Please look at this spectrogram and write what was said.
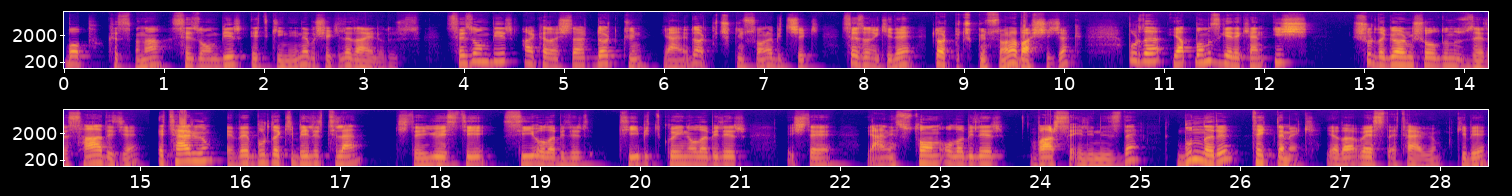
Bob kısmına sezon 1 etkinliğine bu şekilde dahil oluyoruz. Sezon 1 arkadaşlar 4 gün yani 4,5 gün sonra bitecek. Sezon 2 de 4,5 gün sonra başlayacak. Burada yapmamız gereken iş şurada görmüş olduğunuz üzere sadece Ethereum ve buradaki belirtilen işte USDC olabilir, T Bitcoin olabilir, işte yani Stone olabilir varsa elinizde bunları teklemek ya da West Ethereum gibi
